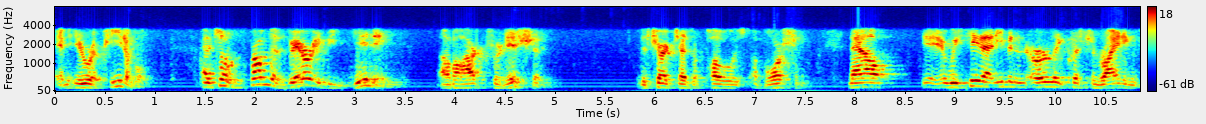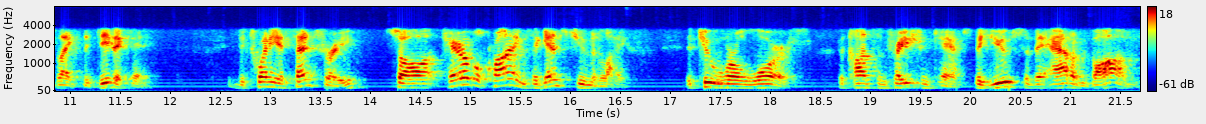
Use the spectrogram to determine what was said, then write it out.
and irrepeatable. And so, from the very beginning of our tradition, the church has opposed abortion. Now, we see that even in early Christian writings like the Didache. The 20th century saw terrible crimes against human life the two world wars, the concentration camps, the use of the atom bomb,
